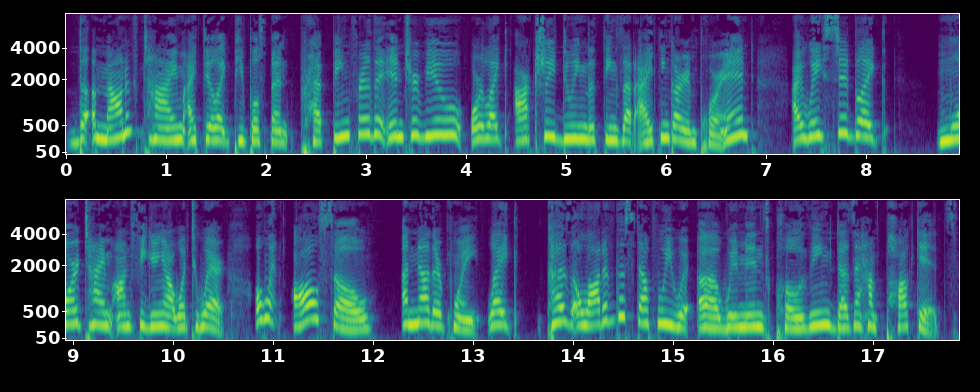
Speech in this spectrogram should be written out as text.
the amount of time I feel like people spent prepping for the interview or like actually doing the things that I think are important, I wasted like more time on figuring out what to wear. Oh, and also another point, like, cause a lot of the stuff we, uh, women's clothing doesn't have pockets.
